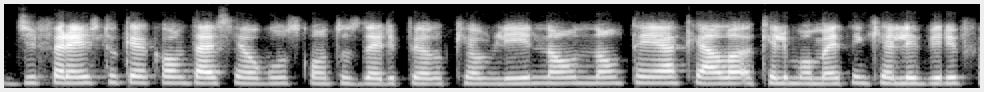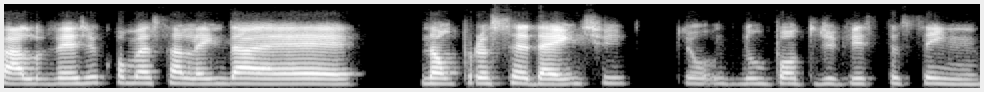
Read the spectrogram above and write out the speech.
diferente do que acontece em alguns contos dele, pelo que eu li, não, não tem aquela, aquele momento em que ele vira e fala: veja como essa lenda é não procedente, de um, de um ponto de vista assim,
